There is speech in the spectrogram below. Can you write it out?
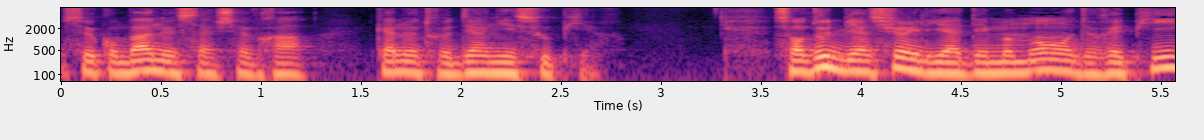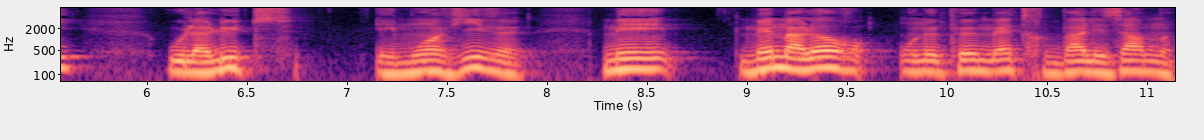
ce combat ne s'achèvera qu'à notre dernier soupir. Sans doute, bien sûr, il y a des moments de répit où la lutte est moins vive, mais même alors, on ne peut mettre bas les armes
